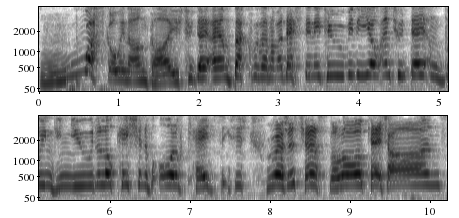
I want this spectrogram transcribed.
What's going on guys? Today I am back with another Destiny 2 video and today I'm bringing you the location of all of Cayde 6's treasure chest locations.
